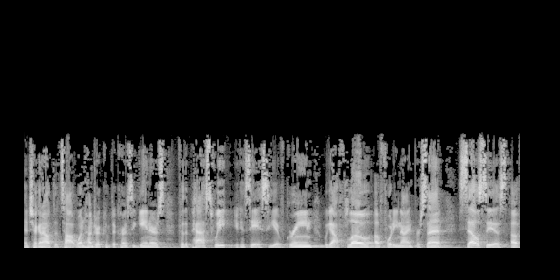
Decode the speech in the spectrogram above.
And checking out the top 100 cryptocurrency gainers for the past week, you can see a sea of green. We got Flow up 49%, Celsius up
